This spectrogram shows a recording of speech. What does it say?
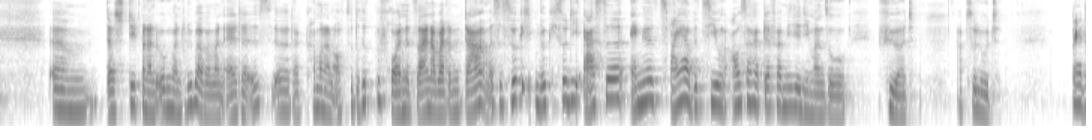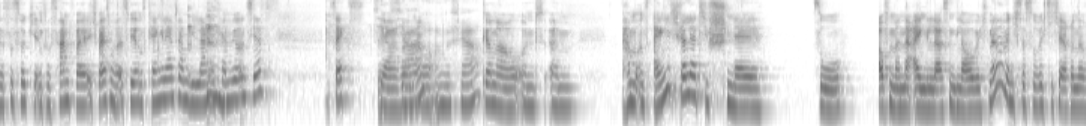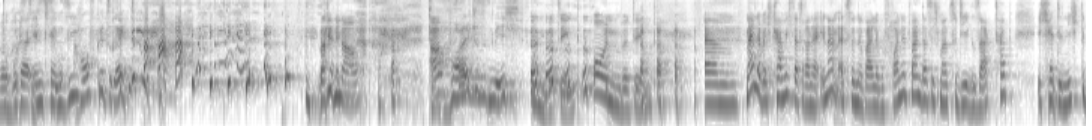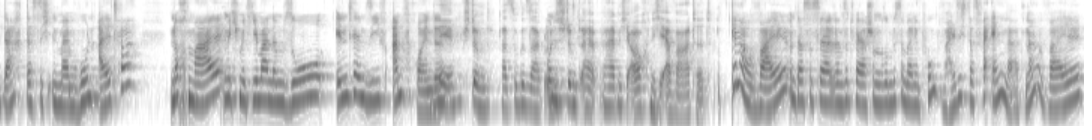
Ähm, da steht man dann irgendwann drüber, wenn man älter ist. Äh, da kann man dann auch zu dritt befreundet sein. Aber dann da ist es wirklich, wirklich so die erste enge Zweierbeziehung außerhalb der Familie, die man so führt. Absolut. Ja, das ist wirklich interessant, weil ich weiß noch, als wir uns kennengelernt haben, wie lange kennen wir uns jetzt? Sechs, Sechs Jahre, Jahre ne? ungefähr. Genau, und ähm, haben uns eigentlich relativ schnell so aufeinander eingelassen, glaube ich, ne? wenn ich das so richtig erinnere. Du Oder hast dich intensiv. So aufgedrängt. genau. Du wolltest mich. Unbedingt, unbedingt. Ähm, nein, aber ich kann mich daran erinnern, als wir eine Weile befreundet waren, dass ich mal zu dir gesagt habe, ich hätte nicht gedacht, dass ich in meinem hohen Alter nochmal mich mit jemandem so intensiv anfreunde. Nee, stimmt, hast du gesagt. Und, und stimmt, habe ich auch nicht erwartet. Genau, weil, und das ist ja, dann sind wir ja schon so ein bisschen bei dem Punkt, weil sich das verändert, ne? Weil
